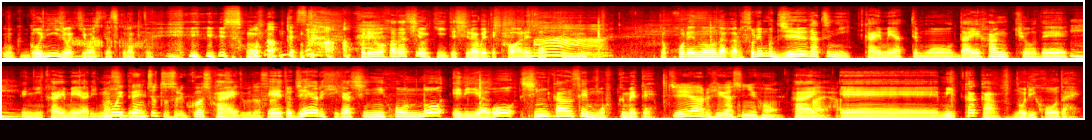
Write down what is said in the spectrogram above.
僕5人以上は来ました少なくとも。そうなんですか。これを話を聞いて調べて買われたっていう。まあこれの、だからそれも10月に1回目やっても大反響で、で2回目やりますもう一遍ちょっとそれ詳しく教えてください。はい、えっ、ー、と、JR 東日本のエリアを新幹線も含めて。JR 東日本。はい。はいはい、えー、3日間乗り放題。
